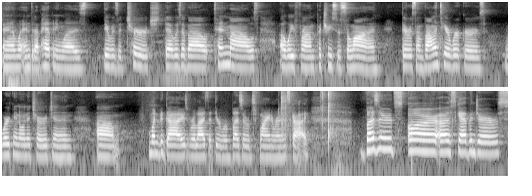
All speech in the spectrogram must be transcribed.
And what ended up happening was there was a church that was about 10 miles away from Patrice's salon. There were some volunteer workers working on the church, and um, one of the guys realized that there were buzzards flying around in the sky. Buzzards are uh, scavengers.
